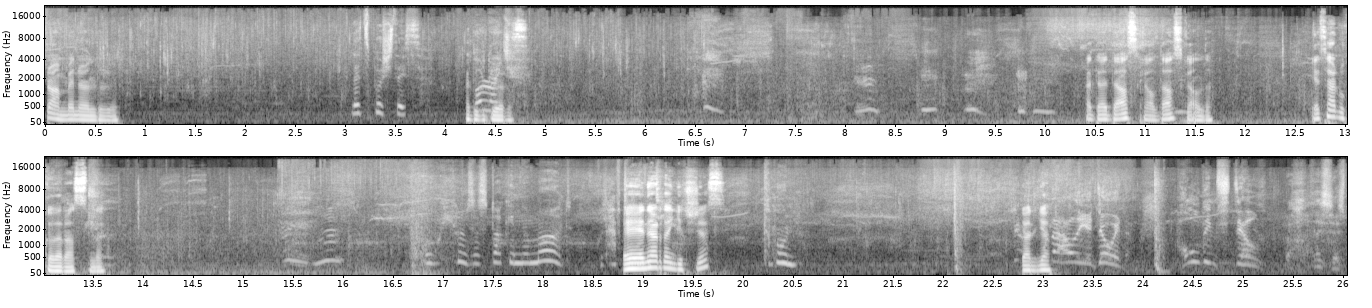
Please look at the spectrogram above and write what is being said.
Şu an beni öldürdün. Let's push this. Hadi gidiyoruz. Hadi hadi az kaldı az kaldı. Yeter bu kadar aslında. Ee it nereden geçeceğiz? Gel gel. What the hell are you doing? Hold him still. this is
